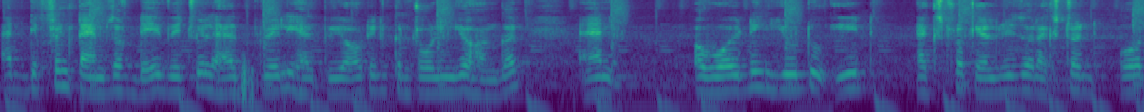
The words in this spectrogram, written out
at different times of day which will help really help you out in controlling your hunger and avoiding you to eat extra calories or extra or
